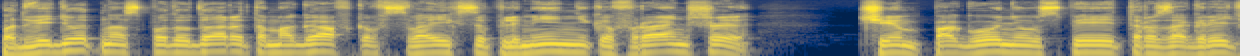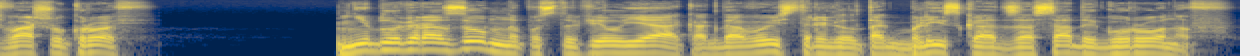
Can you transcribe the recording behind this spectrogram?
подведет нас под удары томагавков своих соплеменников раньше, чем погоня успеет разогреть вашу кровь. Неблагоразумно поступил я, когда выстрелил так близко от засады гуронов.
